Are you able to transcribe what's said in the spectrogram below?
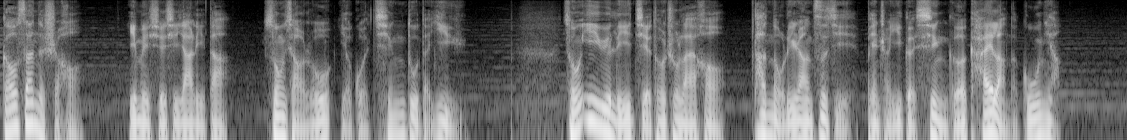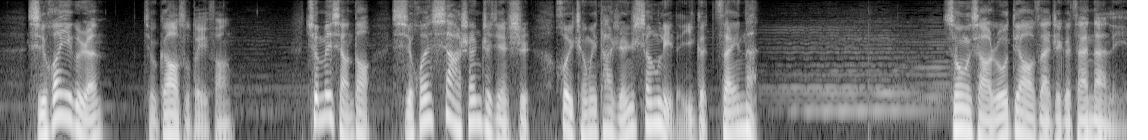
高三的时候，因为学习压力大，宋小茹有过轻度的抑郁。从抑郁里解脱出来后，她努力让自己变成一个性格开朗的姑娘，喜欢一个人。就告诉对方，却没想到喜欢下山这件事会成为他人生里的一个灾难。宋小茹掉在这个灾难里，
